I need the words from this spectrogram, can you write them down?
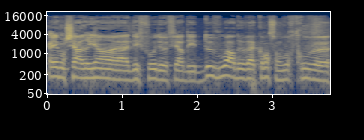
Allez mon cher Adrien, à défaut de faire des devoirs de vacances, on vous retrouve euh,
